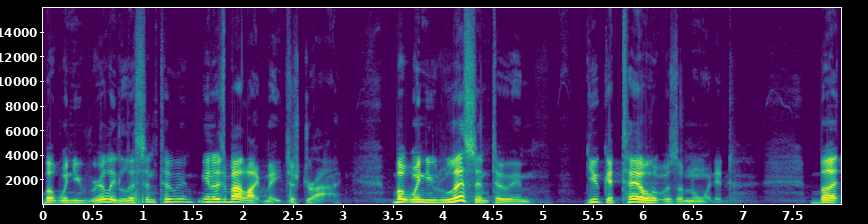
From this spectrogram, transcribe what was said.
but when you really listen to him, you know, it's about like me, just dry. But when you listen to him, you could tell it was anointed. But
